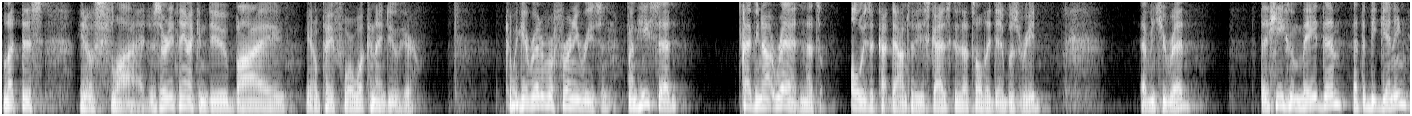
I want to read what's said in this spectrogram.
let this, you know, slide? Is there anything I can do, buy, you know, pay for? What can I do here? Can we get rid of her for any reason? And he said, have you not read? And that's always a cut down to these guys because that's all they did was read. Haven't you read? That he who made them at the beginning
